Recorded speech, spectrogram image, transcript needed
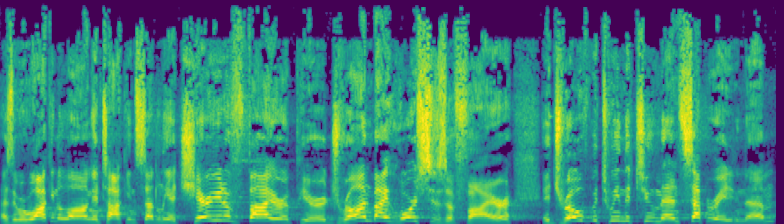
As they were walking along and talking, suddenly a chariot of fire appeared, drawn by horses of fire. It drove between the two men, separating them,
